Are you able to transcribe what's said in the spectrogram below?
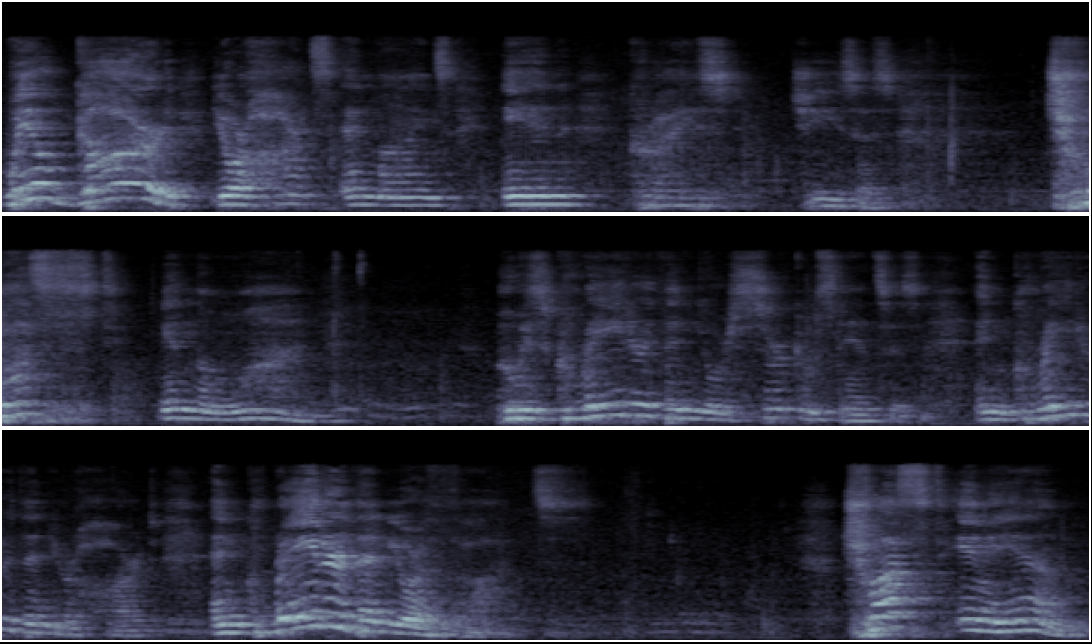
will guard your hearts and minds in Christ Jesus. Trust in the one who is greater than your circumstances and greater than your heart and greater than your thoughts. Trust in him.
